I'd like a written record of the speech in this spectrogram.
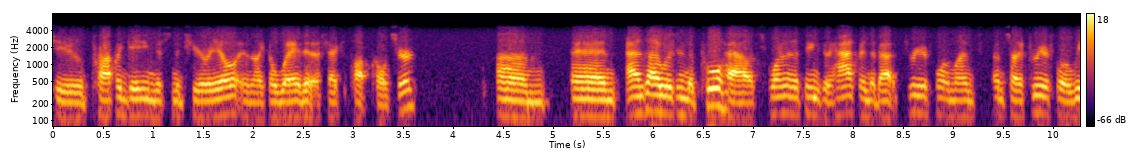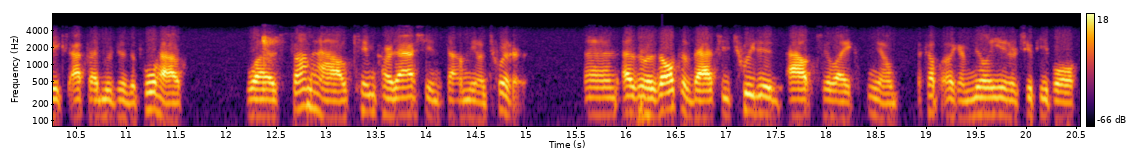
to propagating this material in like a way that affects pop culture. Um, and as I was in the pool house, one of the things that happened about three or four months, I'm sorry, three or four weeks after I moved into the pool house was somehow Kim Kardashian found me on Twitter. And as a result of that, she tweeted out to like, you know, a couple, like a million or two people,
